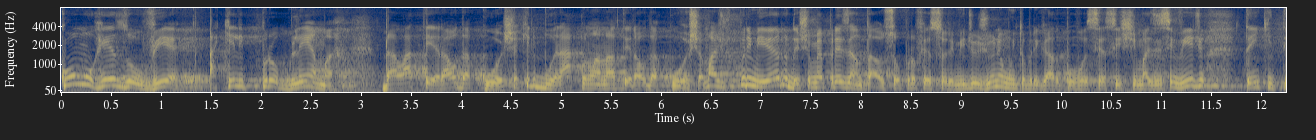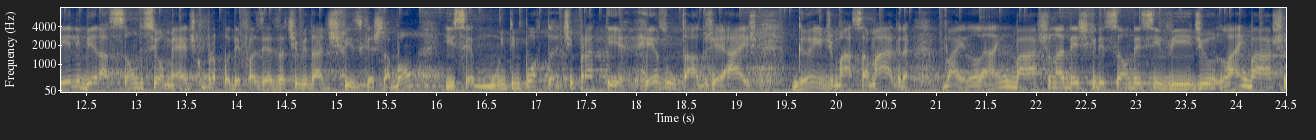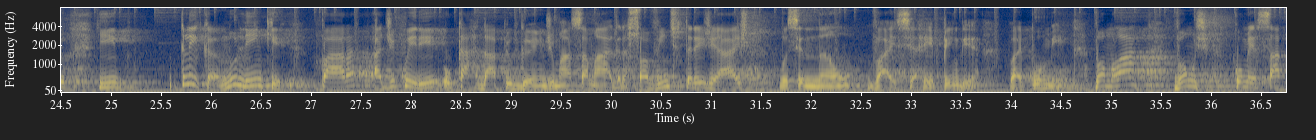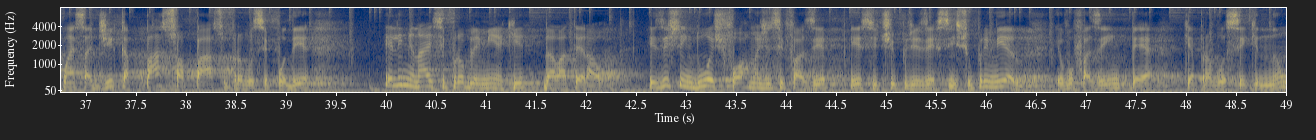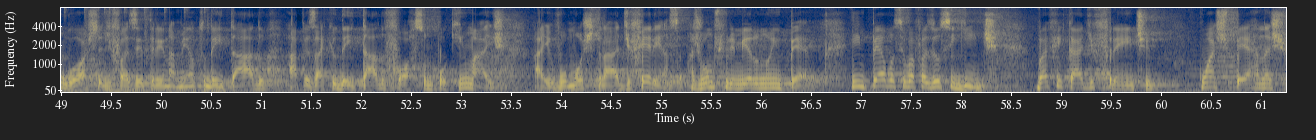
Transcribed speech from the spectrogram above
Como resolver aquele problema da lateral da coxa, aquele buraco na lateral da coxa? Mas primeiro, deixa eu me apresentar. Eu sou o professor Emílio Júnior, muito obrigado por você assistir mais esse vídeo. Tem que ter liberação do seu médico para poder fazer as atividades físicas, tá bom? Isso é muito importante. E para ter resultados reais, ganho de massa magra, vai lá embaixo na descrição desse vídeo, lá embaixo e clica no link para adquirir o cardápio ganho de massa magra. Só R$ 23,00, você não vai se arrepender. Vai por mim. Vamos lá? Vamos começar com essa dica passo a passo para você poder eliminar esse probleminha aqui da lateral. Existem duas formas de se fazer esse tipo de exercício. O primeiro, eu vou fazer em pé, que é para você que não gosta de fazer treinamento deitado, apesar que o deitado força um pouquinho mais. Aí eu vou mostrar a diferença, mas vamos primeiro no em pé. Em pé você vai fazer o seguinte, vai ficar de frente com as pernas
